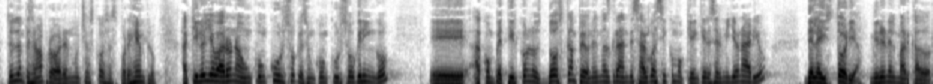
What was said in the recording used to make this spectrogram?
Entonces lo empezaron a probar en muchas cosas. Por ejemplo, aquí lo llevaron a un concurso, que es un concurso gringo, eh, a competir con los dos campeones más grandes, algo así como quién quiere ser millonario, de la historia. Miren el marcador.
